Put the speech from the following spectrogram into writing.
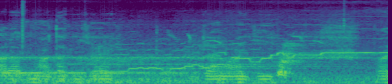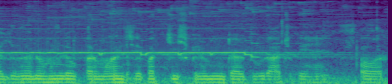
भारत माता की जय। जय माई की। भाई बहनों हम लोग परमान से 25 किलोमीटर दूर आ चुके हैं और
